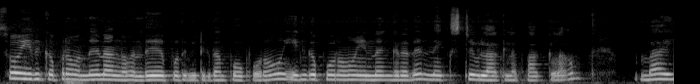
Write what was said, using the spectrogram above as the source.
ஸோ இதுக்கப்புறம் வந்து நாங்கள் வந்து புது வீட்டுக்கு தான் போக போகிறோம் எங்கே போகிறோம் என்னங்கிறத நெக்ஸ்ட் விழாக்கில் பார்க்கலாம் பாய்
